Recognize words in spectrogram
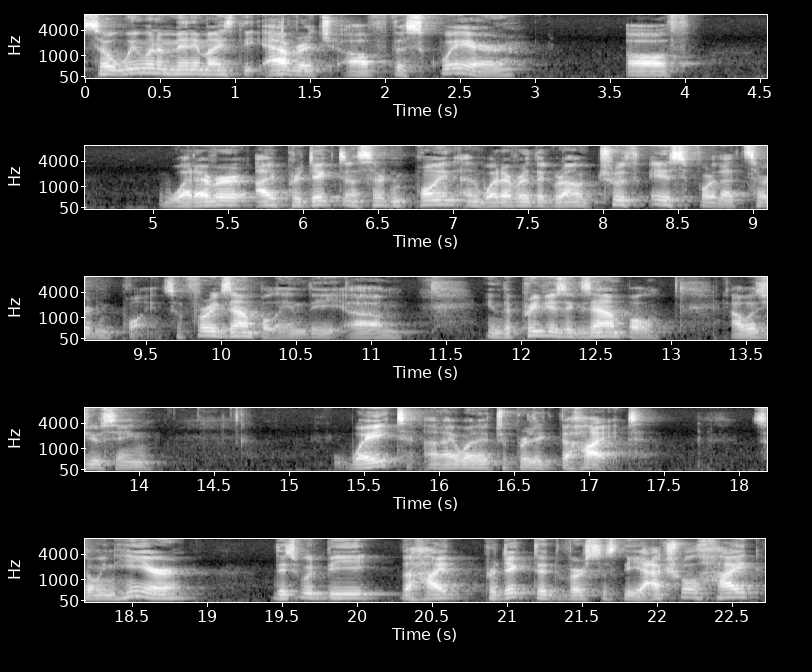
So we want to minimize the average of the square of whatever I predict in a certain point and whatever the ground truth is for that certain point. So for example, in the, um, in the previous example, I was using weight and I wanted to predict the height. So in here, this would be the height predicted versus the actual height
